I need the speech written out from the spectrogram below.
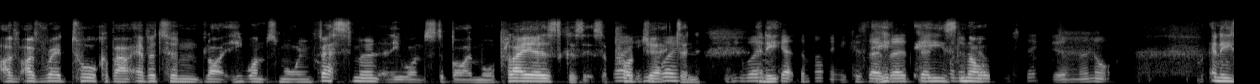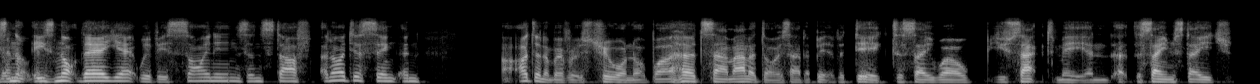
I've I've read talk about Everton like he wants more investment and he wants to buy more players because it's a Right, project won't- and He won't he- get the money because they're, he- they're, they're he's not- build a new stadium. They're not. and he's not, not he's not there yet with his signings and stuff. And I just think, and I I don't know whether it's true or not, but I heard Sam Allardyce had a bit of a dig to say, "Well, you sacked me," and at the same stage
